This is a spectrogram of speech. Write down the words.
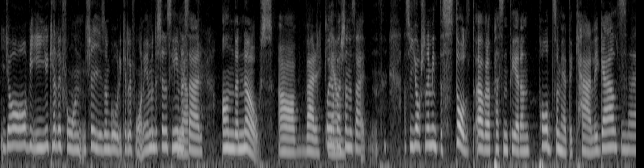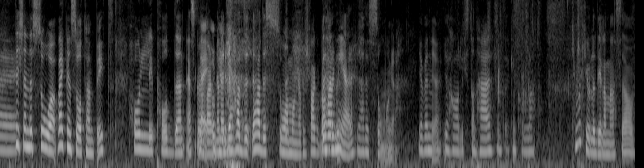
ja vi är ju Kaliforn, tjejer som bor i Kalifornien men det kändes så himla Japp. så här on the nose. Ja, Och verkligen. jag bara kände så här, alltså jag känner mig inte stolt över att presentera en podd som heter Caligals. Nej. Det kändes så, verkligen så töntigt. Hollypodden, jag skojar Nej, bara. okej. Nej men vi hade, vi hade så många förslag. Vad Vi var det hade- mer? Jag hade så många. Jag vet inte, jag har listan här. Vänta, jag kan kolla. kan vara kul att dela med sig av.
